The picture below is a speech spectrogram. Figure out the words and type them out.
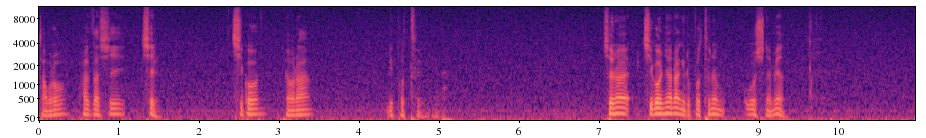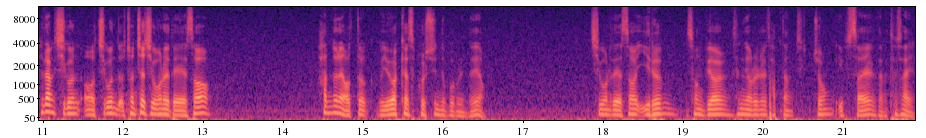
다음으로 8-7 직원 현황 리포트입니다. 직원 현황 리포트는 무엇이냐면 해당 직원 어, 직원 전체 직원에 대해서 한눈에 어떤 요약해서 볼 수 있는 부분인데요. 직원에 대해서 이름, 성별, 생년월일, 담당 직종, 입사일, 그다음에 퇴사일,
